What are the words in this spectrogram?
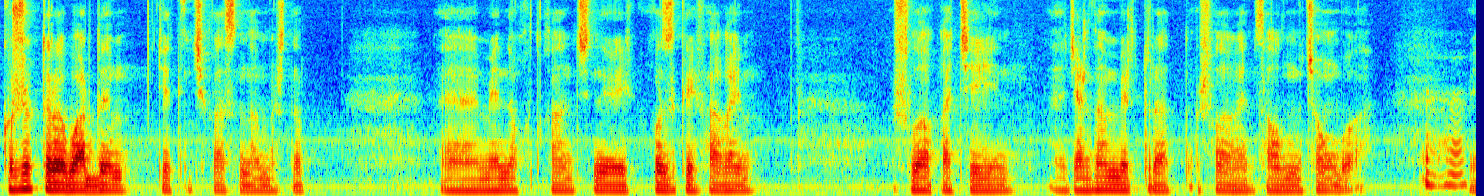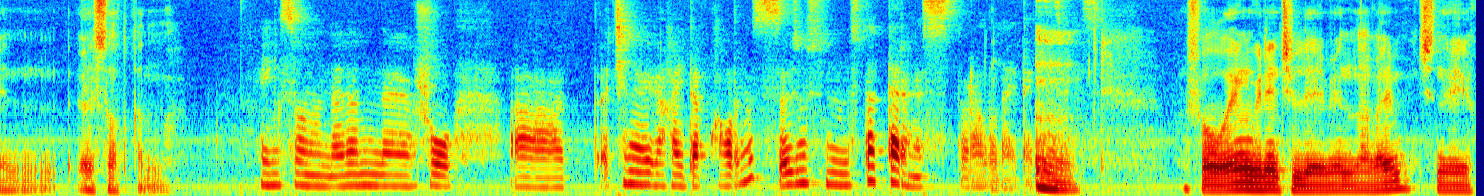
кружокторго бардым жетинчи классымдан баштап. Э, мени окуткан чыныбек козукеев агайым ушул убакка чейин э, жардам берип турат ошол агайдын салымы чоң буга. Мен өсүп атканыма эң сонун анан э, ушул чыныбек агай деп калдыңыз. Өзүңүздүн устаттарыңыз тууралуу да айта кетсеңиз. Ошол эң биринчи эле менин агайым чыныбек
